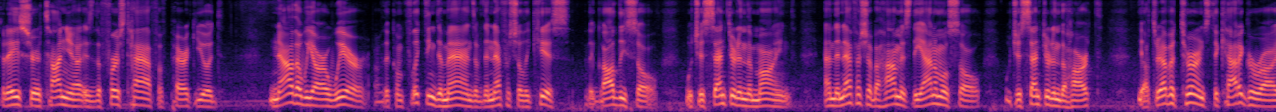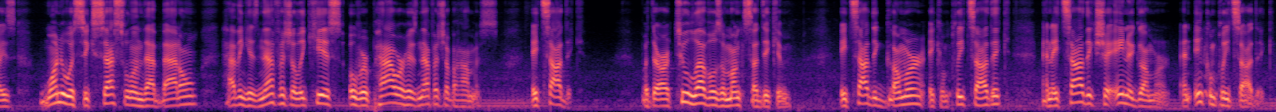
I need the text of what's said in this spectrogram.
Today's Shiur Tanya is the first half of Perek Yud. Now that we are aware of the conflicting demands of the Nefesh Elokis, the godly soul, which is centered in the mind, and the Nefesh Abahamis, the animal soul, which is centered in the heart, the Alter Rebbe turns to categorize one who is successful in that battle, having his Nefesh Elokis overpower his Nefesh Abahamis, a tzaddik. But there are two levels amongst tzaddikim a tzaddik gomer, a complete tzaddik, and a tzaddik she'ena gomer, an incomplete tzaddik.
